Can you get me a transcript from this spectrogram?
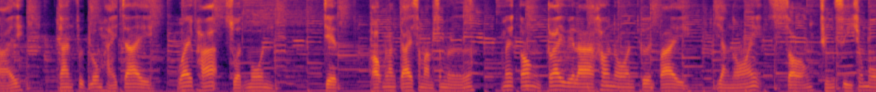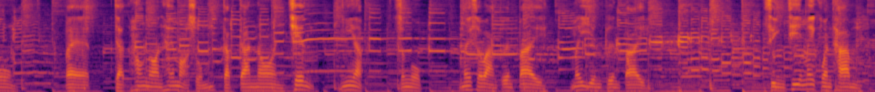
าย การฝึกลมหายใจ ไหว้พระ สวดมนต์ 7. ออกกำลังกายสม่ำเสมอ ไม่ต้องใกล้เวลาเข้านอนเกินไป อย่างน้อย 2-4 ชั่วโมง 8. จัดห้องนอนให้เหมาะสมกับการนอน เช่น เงียบ สงบ ไม่สว่างเกินไป ไม่เย็นเกินไป สิ่งที่ไม่ควรทำ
